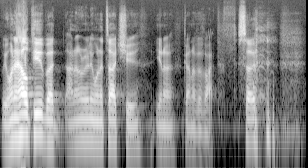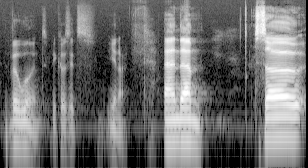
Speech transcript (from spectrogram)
we want to help you, but I don't really want to touch you you know, kind of a vibe. So the wound, because it's, you know. And um, so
